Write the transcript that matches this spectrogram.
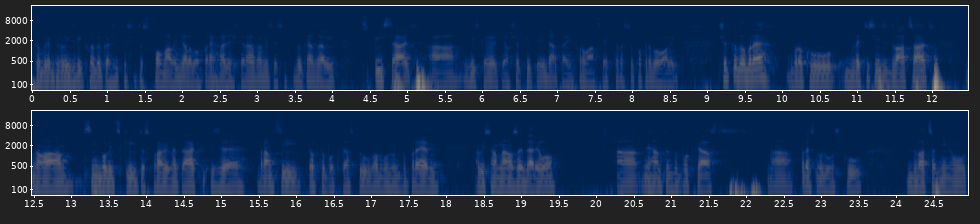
to bude príliš rýchle, dokážete si to spomaliť alebo prehrať ešte raz, aby ste si to dokázali spísať a získať odtiaľ všetky tie dáta, informácie, ktoré ste potrebovali. Všetko dobré v roku 2020, no a symbolicky to spravíme tak, že v rámci tohto podcastu vám môžem poprejem, aby sa vám naozaj darilo a nechám tento podcast na presnú dĺžku 20 minút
